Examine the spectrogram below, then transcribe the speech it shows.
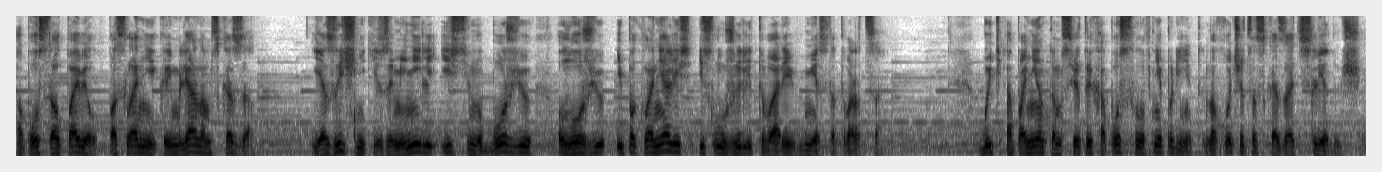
Апостол Павел в послании к римлянам сказал «Язычники заменили истину Божью ложью и поклонялись и служили твари вместо Творца». Быть оппонентом святых апостолов не принято, но хочется сказать следующее.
